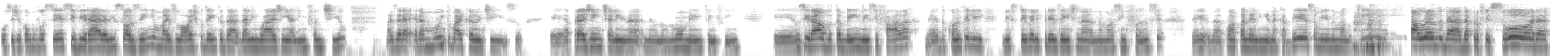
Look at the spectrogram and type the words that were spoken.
ou seja, como você se virar ali sozinho, mas lógico dentro da, da linguagem ali infantil. Mas era, era muito marcante isso é, para a gente ali na, no, no momento, enfim. É, o Ziraldo também nem se fala, né, do quanto ele, ele esteve ali presente na, na nossa infância, né, da, com a panelinha na cabeça, o menino maluquinho, falando da, da professora,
